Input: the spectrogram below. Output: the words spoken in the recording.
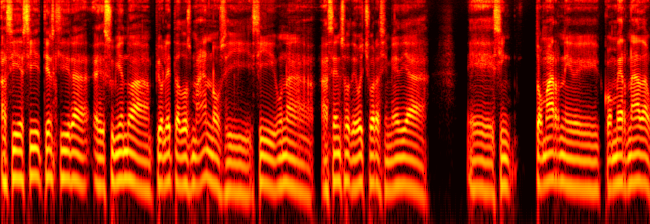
Así es, sí, tienes que ir eh, subiendo a pioleta dos manos y sí, un ascenso de ocho horas y media eh, sin tomar ni comer nada.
